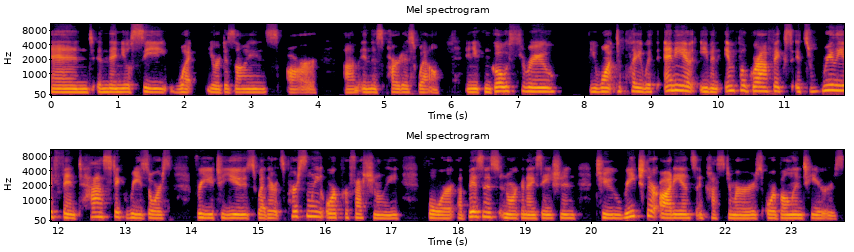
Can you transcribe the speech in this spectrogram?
and, and then you'll see what your designs are um, in this part as well. And you can go through you want to play with any uh, even infographics, it's really a fantastic resource for you to use, whether it's personally or professionally, for a business and organization to reach their audience and customers or volunteers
